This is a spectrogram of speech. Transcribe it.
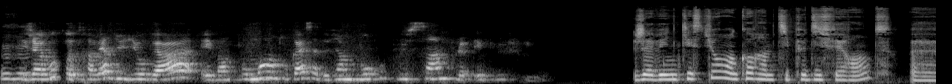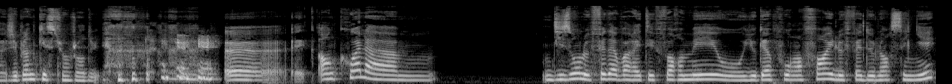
Mhm. Et j'avoue qu'au travers du yoga, et eh ben pour moi en tout cas, ça devient beaucoup plus simple et plus fluide. J'avais une question encore un petit peu différente. Euh, J'ai plein de questions aujourd'hui. euh, en quoi la, disons le fait d'avoir été formé au yoga pour enfants et le fait de l'enseigner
